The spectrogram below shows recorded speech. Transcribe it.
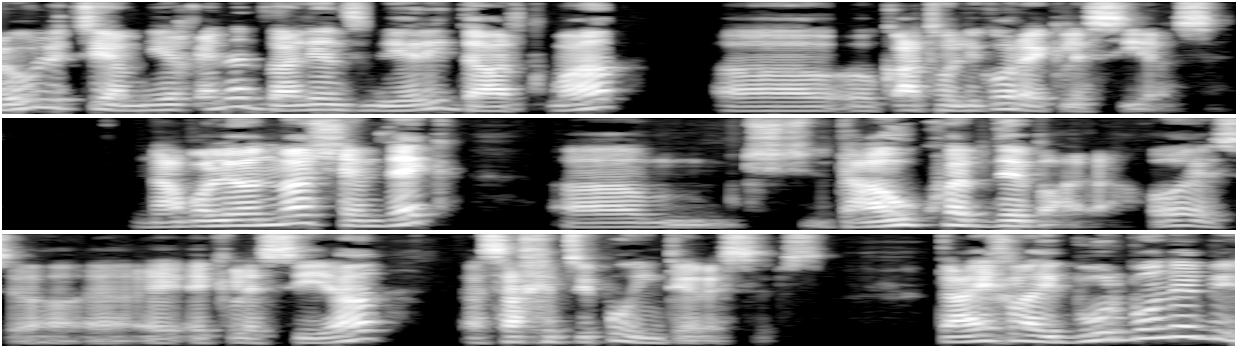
რევოლუცია მიეყენა ძალიან ძლიერი დარტყმა კათოლიკურ ეკლესიაზე. ნაპოლეონმა შემდეგ დაუქვებდებარა, ხო, ეს ეკლესია სახელმწიფო ინტერესებს. და ეხლა აი ბურბონები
